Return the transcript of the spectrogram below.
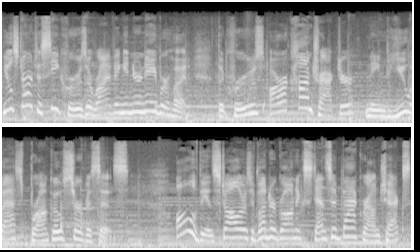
You'll start to see crews arriving in your neighborhood. The crews are a contractor named U.S. Bronco Services. All of the installers have undergone extensive background checks,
